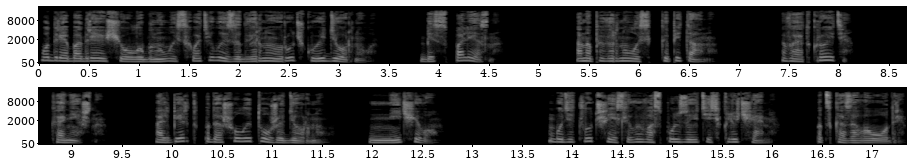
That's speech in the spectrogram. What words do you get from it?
Одри ободряюще улыбнулась, схватилась за дверную ручку и дернула. Бесполезно. Она повернулась к капитану. «Вы откроете?» «Конечно». Альберт подошел и тоже дернул. «Ничего». «Будет лучше, если вы воспользуетесь ключами», — подсказала Одри.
